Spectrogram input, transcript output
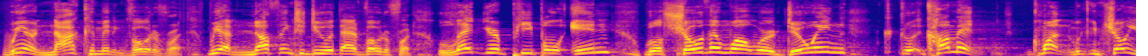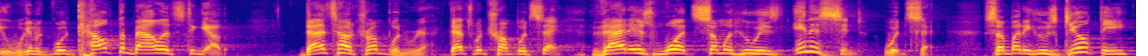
we are not committing voter fraud. We have nothing to do with that voter fraud. Let your people in. We'll show them what we're doing. Come in. Come on. We can show you. We're going to we'll count the ballots together. That's how Trump would react. That's what Trump would say. That is what someone who is innocent would say. Somebody who's guilty,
